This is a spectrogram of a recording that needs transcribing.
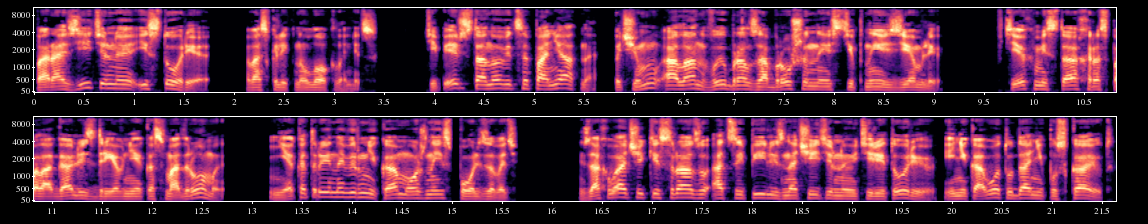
«Поразительная история», — воскликнул Окланец. «Теперь становится понятно, почему Алан выбрал заброшенные степные земли. В тех местах располагались древние космодромы. Некоторые наверняка можно использовать. Захватчики сразу оцепили значительную территорию и никого туда не пускают.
